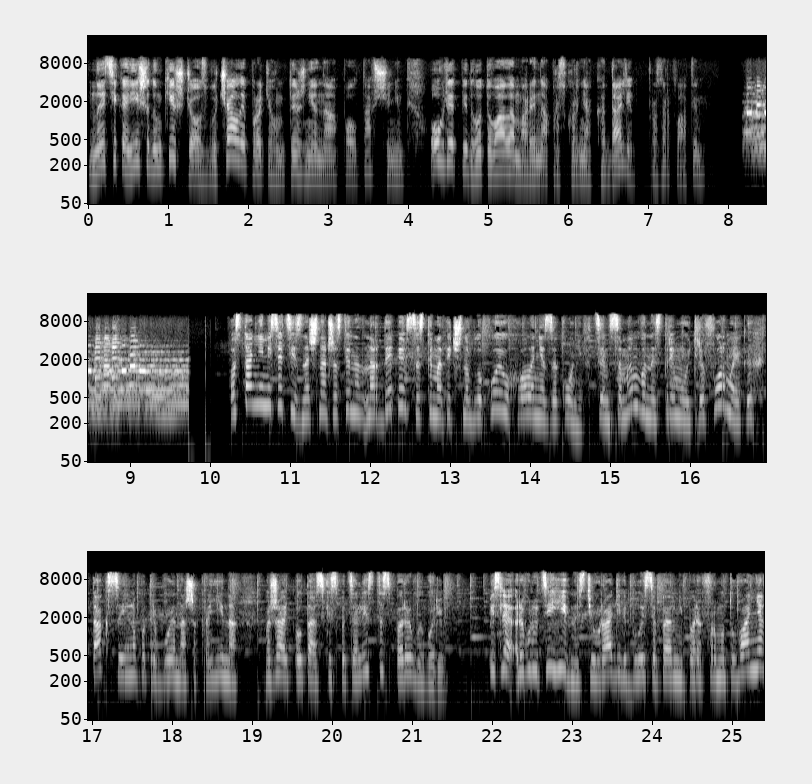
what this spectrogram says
Найцікавіші думки, що озвучали протягом тижня на Полтавщині. Огляд підготувала Марина Проскорняк. Далі про зарплати. Останні місяці значна частина нардепів систематично блокує ухвалення законів. Цим самим вони стримують реформи, яких так сильно потребує наша країна, вважають полтавські спеціалісти з перевиборів. Після революції гідності у раді відбулися певні переформатування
